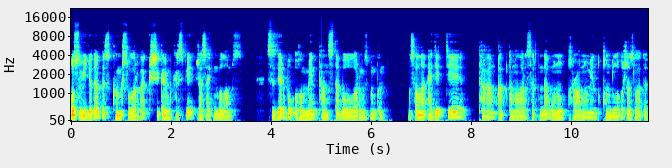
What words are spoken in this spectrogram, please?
осы видеода біз көмірсуларға кішігірім кіріспе жасайтын боламыз. Сіздер бұл ұғыммен таныс та болуларыңыз мүмкін. Мысалы әдетте тағам қаптамалары сыртында оның құрамы мен құндылығы жазылады.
